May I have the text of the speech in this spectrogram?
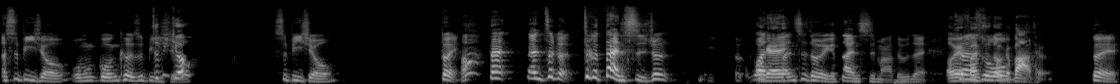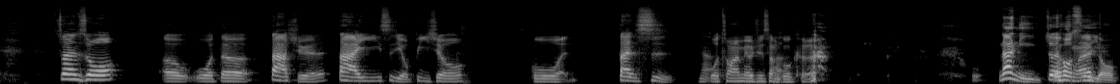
呃，是必修，我们国文课是必修，是必修，是必修。对啊，但但这个这个但是就万凡事都有一个但是嘛，对不对？OK，凡事都有个 but。对，虽然说呃，我的大学大一是有必修国文，但是我从来没有去上过课。那你最后是有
